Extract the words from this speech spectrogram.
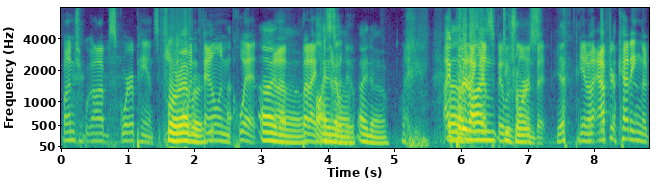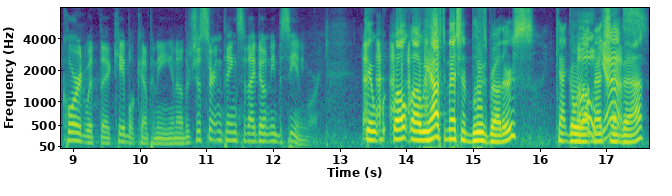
SpongeBob SquarePants Forever. when Fallon quit. I uh, know. but I, Oh, I still know, do. I know. I do. I Uh, put it I on. guess if it do was chores. on, but Yeah. you know, after cutting the cord with the cable company, you know, there's just certain things that I don't need to see anymore. Okay. well, uh, we have to mention Blues Brothers. Can't go without oh mentioning yes.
